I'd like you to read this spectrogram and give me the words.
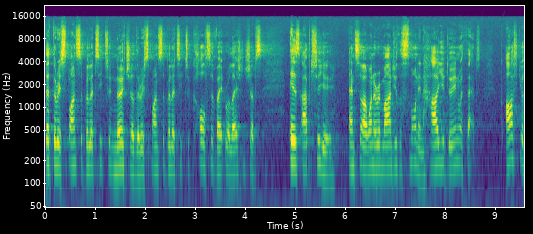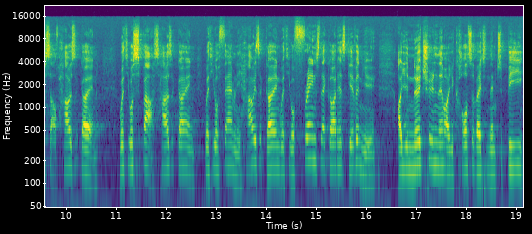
That the responsibility to nurture, the responsibility to cultivate relationships is up to you. And so I want to remind you this morning how are you doing with that? Ask yourself, how is it going with your spouse? How is it going with your family? How is it going with your friends that God has given you? Are you nurturing them? Are you cultivating them to be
